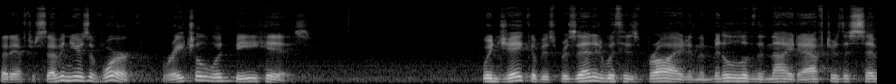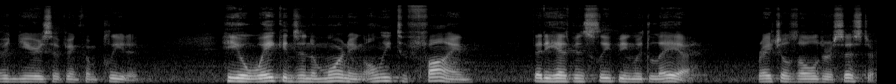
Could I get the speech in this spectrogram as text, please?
that after seven years of work, Rachel would be his. When Jacob is presented with his bride in the middle of the night after the seven years have been completed, he awakens in the morning only to find that he has been sleeping with Leah, Rachel's older sister.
